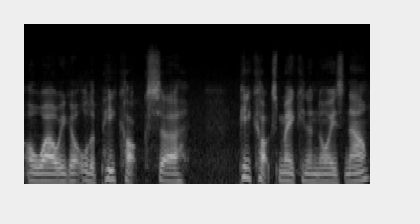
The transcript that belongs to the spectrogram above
Oh wow, we got all the peacocks, uh, peacocks making a noise now.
